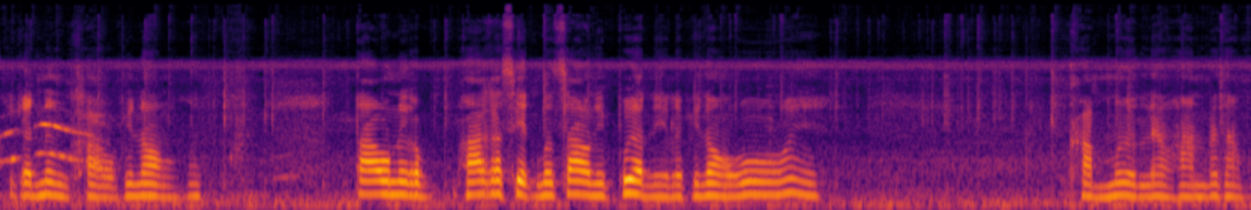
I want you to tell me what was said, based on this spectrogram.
นี่ก็หนึ่งข้าวพี่น้อง เตานี่กับพากระเสร็จเมื่อเช้านี่เปื้อนนี่เลยพี่น้องโอ้ยขำมืดแล้วหันไปทางโป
